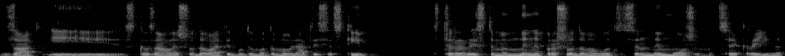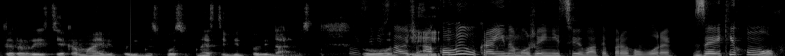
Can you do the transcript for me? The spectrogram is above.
зад і сказали, що давайте будемо домовлятися з ким. З терористами ми не про що домовитися не можемо. Це країна-терорист, яка має відповідний спосіб нести відповідальність. Олексій От, і- а коли Україна може ініціювати переговори? За яких умов?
